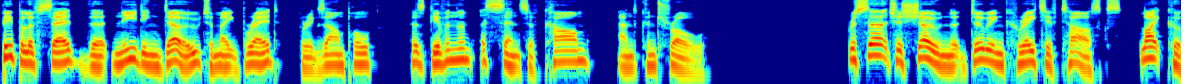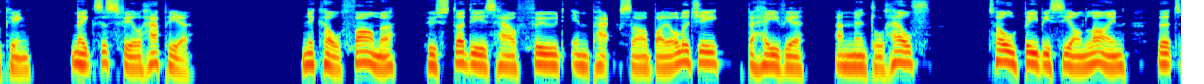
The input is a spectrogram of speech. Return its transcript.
People have said that kneading dough to make bread, for example, has given them a sense of calm and control. Research has shown that doing creative tasks, like cooking, makes us feel happier. Nicole Farmer who studies how food impacts our biology, behaviour, and mental health, told BBC Online that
